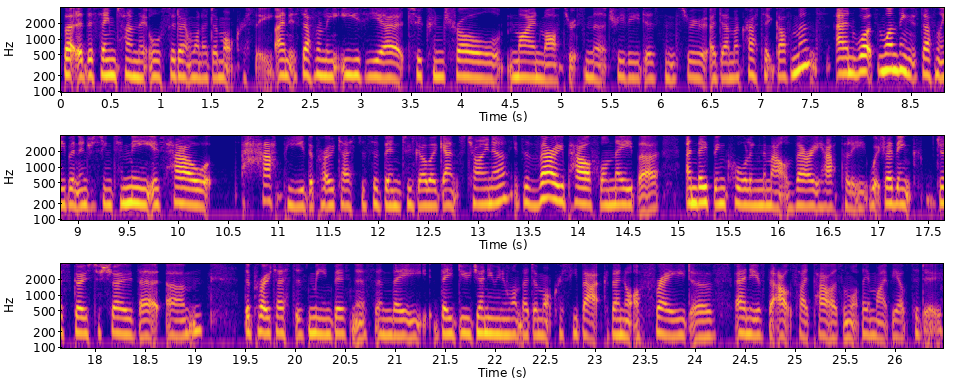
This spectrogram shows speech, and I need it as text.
but at the same time, they also don't want a democracy. And it's definitely easier to control Myanmar through its military leaders than through a democratic government. And what one thing that's definitely been interesting to me is how happy the protesters have been to go against China. It's a very powerful neighbor, and they've been calling them out very happily, which I think just goes to show that um, the protesters mean business and they, they do genuinely want their democracy back. They're not afraid of any of the outside powers and what they might be able to do.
